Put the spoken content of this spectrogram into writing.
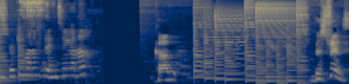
ఇంతకీ మనం ఫ్రెండ్సే కదా? కాదు. బెస్ట్ ఫ్రెండ్స్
